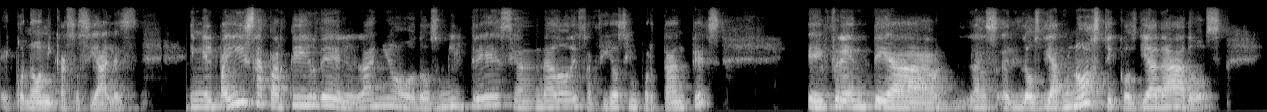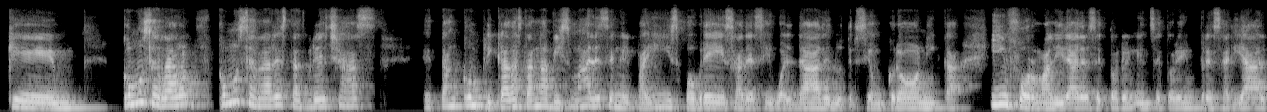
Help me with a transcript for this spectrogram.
económicas, sociales. En el país, a partir del año 2003, se han dado desafíos importantes eh, frente a los diagnósticos ya dados, que cómo cerrar, cómo cerrar estas brechas eh, tan complicadas, tan abismales en el país, pobreza, desigualdad, nutrición crónica, informalidad del sector, en el sector empresarial,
